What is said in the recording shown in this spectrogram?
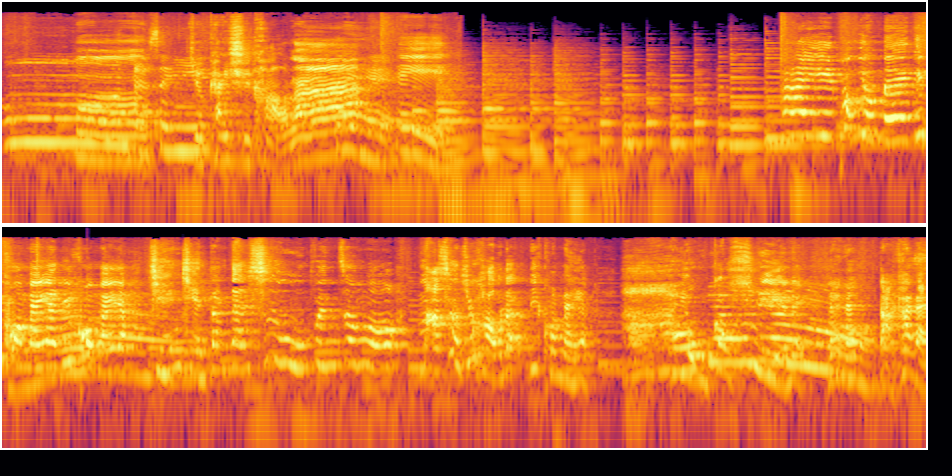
嗡的声音就开始烤啦。对哎。嗨，朋友们，你可没呀？你可没呀？简简单单十五分钟哦，马上就好了。你可没呀？啊，有够水耶呢！来来，打开来，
